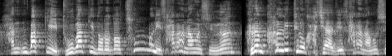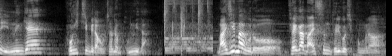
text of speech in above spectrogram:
한 바퀴 두 바퀴 돌아도 충분히 살아남을 수 있는 그런 퀄리티로 가셔야지 살아남을 수 있는 게 고깃집이라고 저는 봅니다 마지막으로 제가 말씀드리고 싶은 거는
